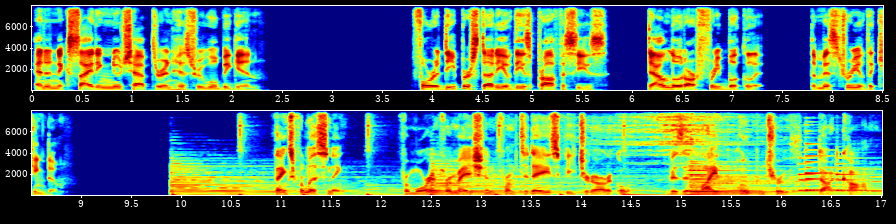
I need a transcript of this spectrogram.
and an exciting new chapter in history will begin. For a deeper study of these prophecies, download our free booklet, The Mystery of the Kingdom. Thanks for listening. For more information from today's featured article, visit lifehopeandtruth.com.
